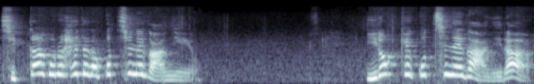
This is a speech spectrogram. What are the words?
직각으로 헤드가 꽂힌 애가 아니에요. 이렇게 꽂힌 애가 아니라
